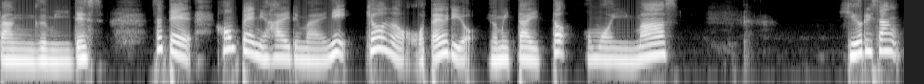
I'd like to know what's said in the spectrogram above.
番組です。さて、本編に入る前に今日のお便りを読みたいと思います。ひよりさん、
